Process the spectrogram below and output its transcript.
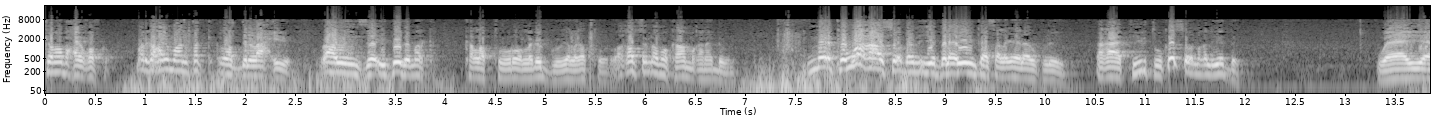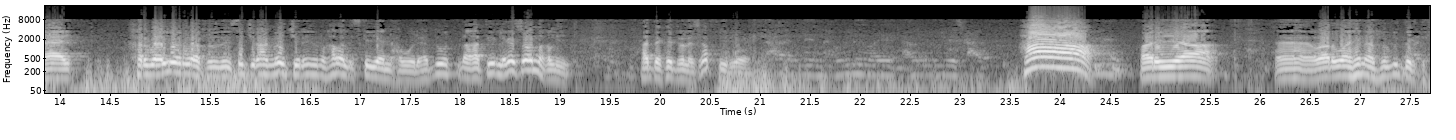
kama baxayo qofka. Marka waxa imaan inta la dilaaxiyo. Waxa weya zaa-idada marka kala tuuro laga gooyo laga tuuro. Waa qabsin dhamo kaa maqana dhowna marka waxaasoo dhan iyo balaayooyinkaasa laga helaa kuleeyahy dhaqaatiirtuu ka soo naqliyada waayahay harwaayo hor waa fududaysan jira ma jira inuu hadal iska yahay naxwoole hadduu dhaqaatiir laga soo naqliyey hadda kadib la iska fiiriyo. Ha hariya war waa inaan lagu degdeg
